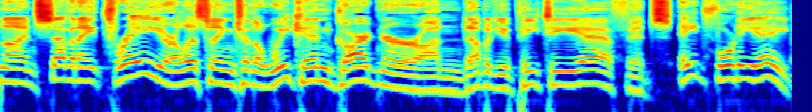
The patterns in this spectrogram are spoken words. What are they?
9783. You're listening to The Weekend Gardener on WPTF. It's 848.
